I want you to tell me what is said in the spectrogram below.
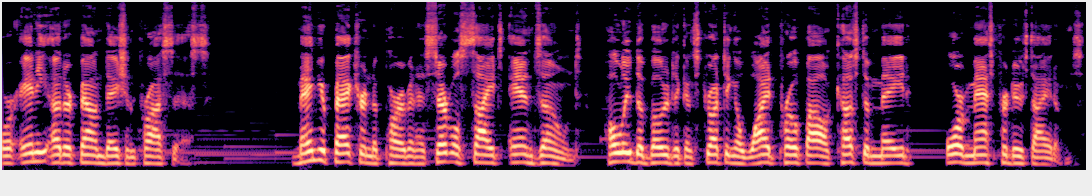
or any other Foundation process. Manufacturing Department has several sites and zones wholly devoted to constructing a wide profile of custom-made or mass-produced items.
